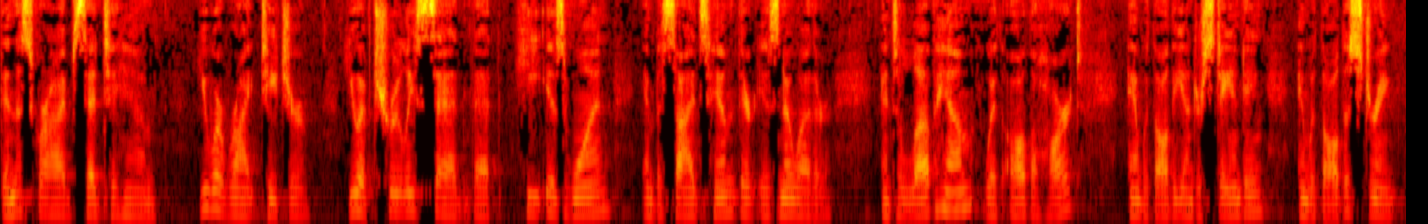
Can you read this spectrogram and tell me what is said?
Then the scribe said to him, You are right, teacher. You have truly said that he is one, and besides him there is no other. And to love him with all the heart, and with all the understanding, and with all the strength,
